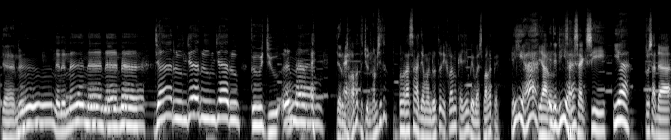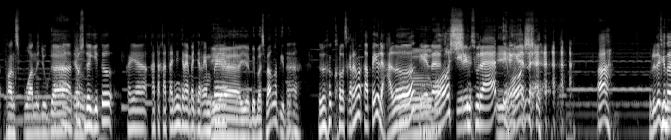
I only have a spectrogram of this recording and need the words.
Jarum nananana Jarum jarum jarum tujuh enam. Eh jarum Eh. coklat apa tujuh enam sih tuh Lu ngerasa gak zaman dulu tuh iklan kayaknya bebas banget ya Iya, Yang itu dia. se- seksi Iya. Terus ada transpuannya juga terus yang- udah gitu kayak kata-katanya nyerempet-nyerempet. Iya iya bebas banget gitu Ah, Dulu kalau sekarang mah KPU udah halo, Oh, gitu. bos. kirim surat, Iya ya kan? bos Ah Udah deh kita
